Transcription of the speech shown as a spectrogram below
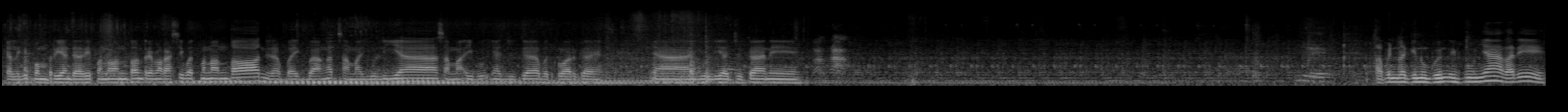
Sekali lagi pemberian dari penonton. Terima kasih buat penonton. Udah baik banget sama Yulia, sama ibunya juga, buat keluarga ya Yulia juga nih. Tapi ini lagi nungguin ibunya tadi.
